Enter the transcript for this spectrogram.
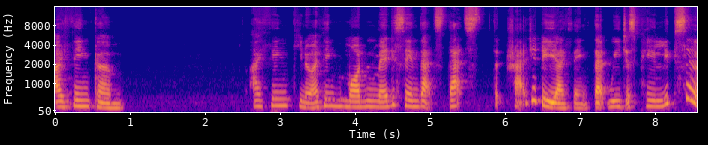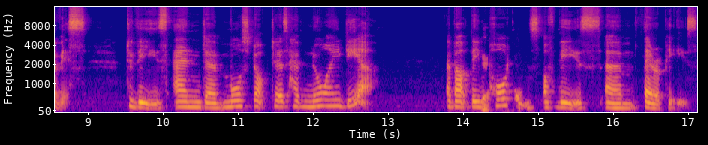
I think um, I think you know I think modern medicine that's that's the tragedy I think that we just pay lip service to these, and uh, most doctors have no idea about the importance yeah. of these um, therapies.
